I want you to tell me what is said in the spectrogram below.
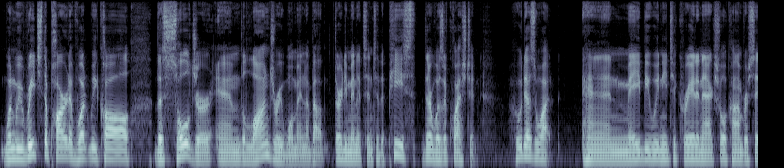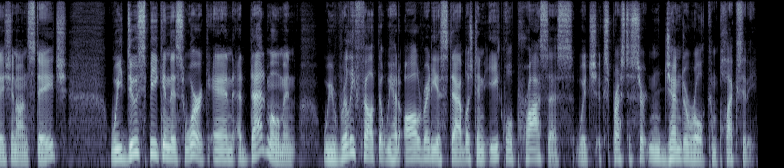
When we reached the part of what we call the soldier and the laundry woman, about 30 minutes into the piece, there was a question Who does what? and maybe we need to create an actual conversation on stage. We do speak in this work, and at that moment, we really felt that we had already established an equal process which expressed a certain gender role complexity.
